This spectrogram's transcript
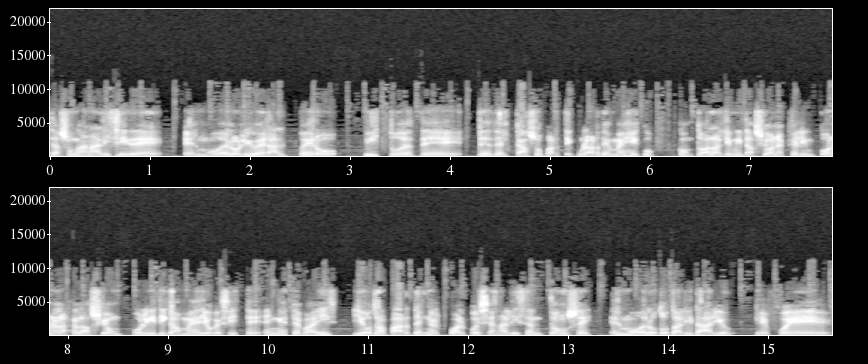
Se hace un análisis de el modelo liberal, pero visto desde, desde el caso particular de México, con todas las limitaciones que le impone la relación política-medio que existe en este país, y otra parte en el cual pues se analiza entonces el modelo totalitario que fue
